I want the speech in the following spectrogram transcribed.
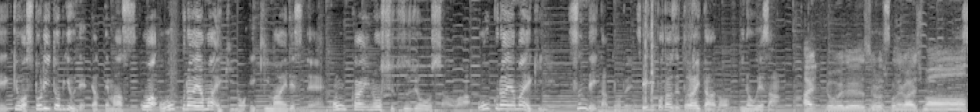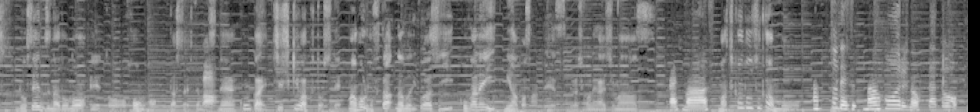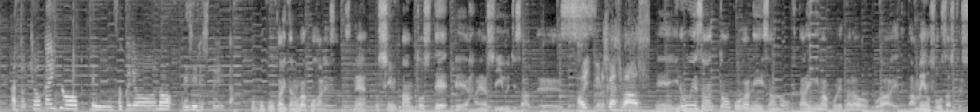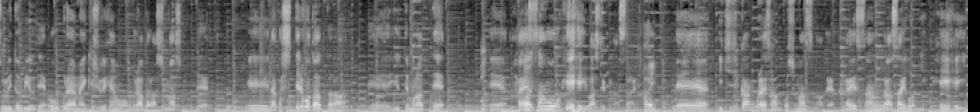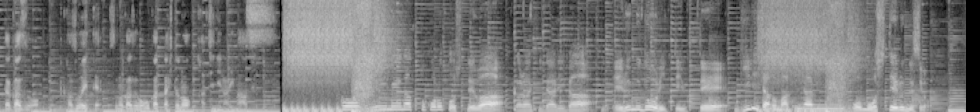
えー今日はストリートビューでやってます。ここは大倉山駅の駅前ですね。今回の出場者は大倉山駅に住んでいたってことです。デイリーポター Z ライターの井上さん。はい、両上です。よろしくお願いします。路線図などの、えー、と本を出したりしてますね。今回、知識枠として、マンホールの蓋などに詳しい小金井美和子さんです。よろしくお願いします。お願いします。街角図鑑も、あ、そうです。マンホールの蓋と、あと、境界表っていう測量の目印というか、項目を書いたのが小金井さんですね。審判として、えー林裕二さんです。はい、よろしくお願いします。えー井上さんと小金井さんのお二人にはこれから僕は、えーと画面を操作してストリートビューで大倉山駅周辺をブラブラしますので、えーなんか知ってることあったら、えー言ってもらって、はいえー林さんをへいへい言わせてください。はい、で、1時間ぐらい散歩しますので、林さんが最後にへいへい言った数を数えて、その数が多かった人の勝ちになります。有名なところとしては、から左がエルム通りって言って、ギリシャの街並みを模してるんですよ。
